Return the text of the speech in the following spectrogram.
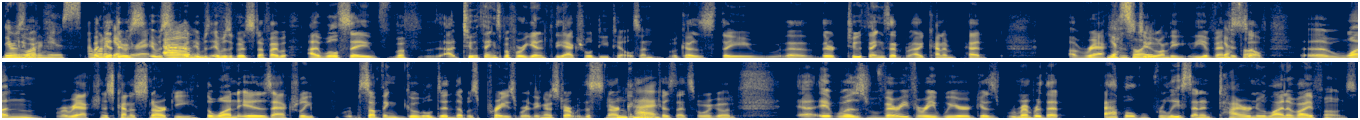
there was a lot of news. I want to yeah, get was, through it. it was Um, it was it was a good stuff. I, I will say uh, two things before we get into the actual details, and because the uh, there are two things that I kind of had uh, reactions soy. to on the the event Yes, itself. Uh, one reaction is kind of snarky. The one is actually something Google did that was praiseworthy. I'm going to start with the snarky one because that's where we're going. Uh, it was very very weird because remember that Apple released an entire new line of iPhones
